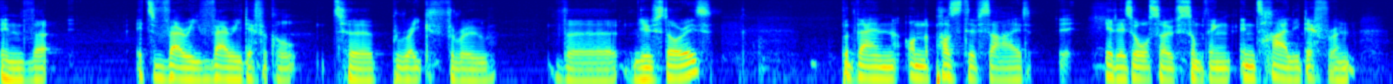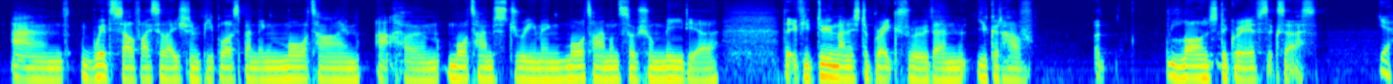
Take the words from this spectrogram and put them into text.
in that it's very, very difficult to break through the news stories. But then on the positive side, it, is also something entirely different. And with self isolation, people are spending more time at home, more time streaming, more time on social media. That if you do manage to break through, then you could have a large degree of success. Yeah,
